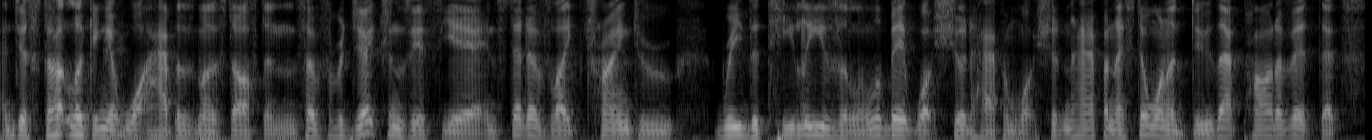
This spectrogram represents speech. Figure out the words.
and just start looking at what happens most often. And so for projections this year, instead of like trying to read the tea leaves a little bit, what should happen, what shouldn't happen, I still want to do that part of it that's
